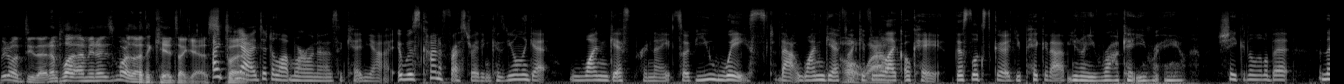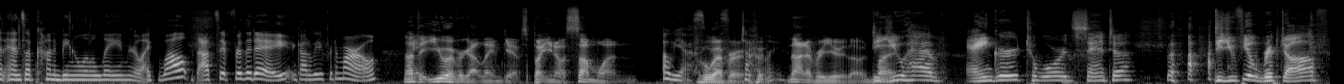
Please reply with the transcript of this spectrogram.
We don't do that. And plus, I mean, it's more like the kids, I guess. I, but yeah, I did a lot more when I was a kid. Yeah, it was kind of frustrating because you only get one gift per night. So if you waste that one gift, like Oh, if you're like, okay, this looks good, you pick it up, you know, you rock it, you, you shake it a little bit, and then ends up kind of being a little lame. You're like, well, that's it for the day. I gotta wait for tomorrow. not that you ever got lame gifts, but you know, someone, Oh yes, yes, whoever, definitely. not ever you though. Did My- you have anger towards Santa? Did you feel ripped off?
